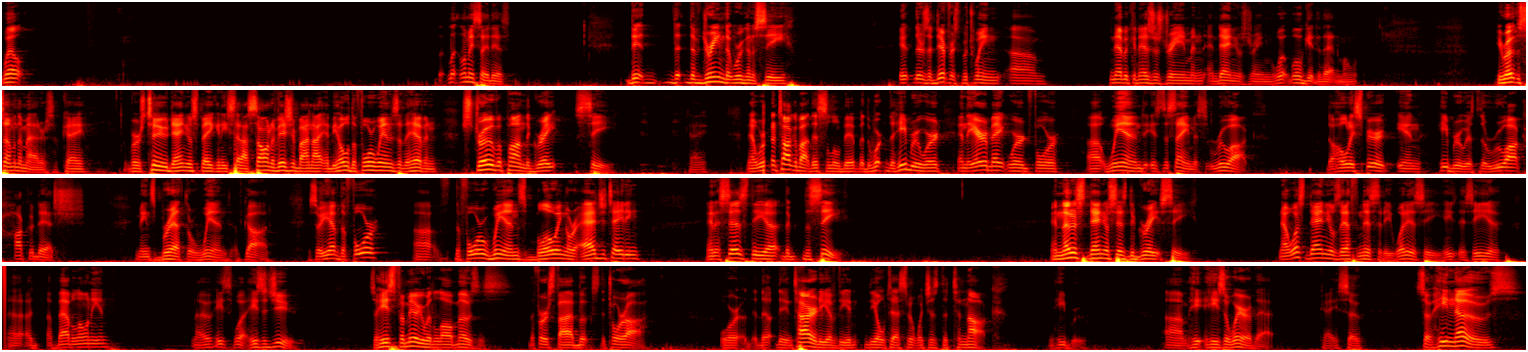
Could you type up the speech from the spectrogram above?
well, let, let me say this. The, the, the dream that we're going to see it, there's a difference between um, Nebuchadnezzar's dream and, and Daniel's dream. We'll, we'll get to that in a moment. He wrote the sum of the matters, okay? Verse 2 Daniel spake, and he said, I saw in a vision by night, and behold, the four winds of the heaven strove upon the great sea. Okay? Now, we're going to talk about this a little bit, but the, word, the Hebrew word and the Aramaic word for uh, wind is the same. It's ruach. The Holy Spirit in Hebrew is the Ruach HaKodesh means breath or wind of God. So you have the four, uh, the four winds blowing or agitating, and it says the, uh, the, the sea. And notice Daniel says the great sea. Now, what's Daniel's ethnicity? What is he? he is he a, a, a Babylonian? No, he's what? He's a Jew. So he's familiar with the law of Moses, the first five books, the Torah or the, the entirety of the, the Old Testament, which is the Tanakh in Hebrew. Um, he, he's aware of that. Okay, so, so he knows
